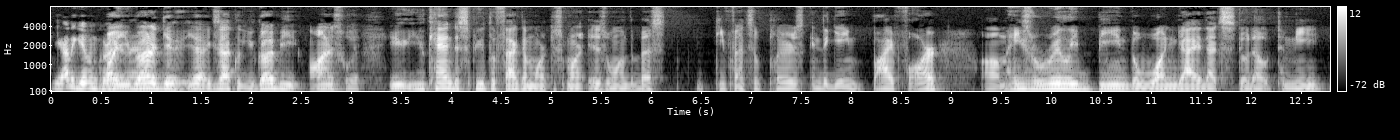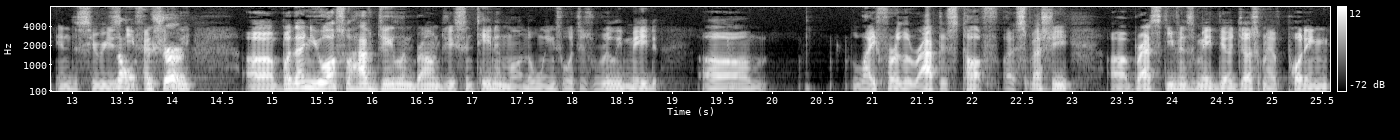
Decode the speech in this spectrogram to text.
you gotta give him credit. But you man. gotta give, yeah, exactly. You gotta be honest with it. You you can't dispute the fact that Marcus Smart is one of the best defensive players in the game by far. Um, he's really been the one guy that stood out to me in the series No, for defensively. sure. Uh, but then you also have Jaylen Brown, Jayson Tatum on the wings, which has really made um, life for the Raptors tough. Especially uh, Brad Stevens made the adjustment of putting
